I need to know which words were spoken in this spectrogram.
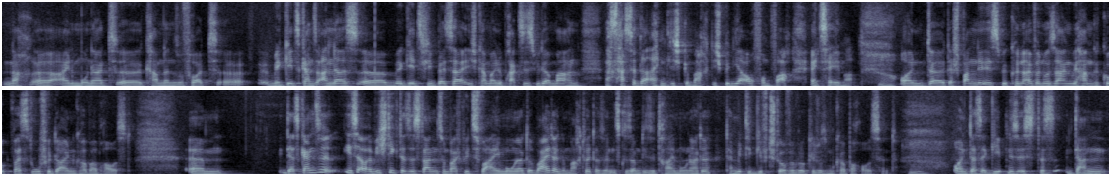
nach äh, einem Monat äh, kam dann sofort, äh, mir geht's ganz anders, äh, mir geht's viel besser, ich kann meine Praxis wieder machen. Was hast du da eigentlich gemacht? Ich bin ja auch vom Fach, erzähl mal. Mhm. Und äh, das Spannende ist, wir können einfach nur sagen, wir haben geguckt, was du für deinen Körper brauchst. Ähm, das Ganze ist aber wichtig, dass es dann zum Beispiel zwei Monate weitergemacht wird, also insgesamt diese drei Monate, damit die Giftstoffe wirklich aus dem Körper raus sind. Mhm. Und das Ergebnis ist, dass dann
